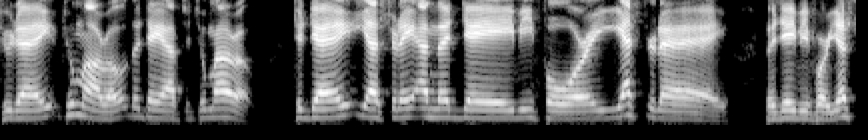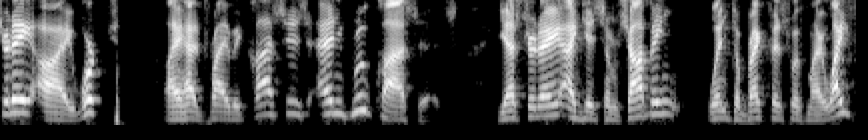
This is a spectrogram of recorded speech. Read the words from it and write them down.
Today, tomorrow, the day after tomorrow. Today, yesterday, and the day before yesterday. The day before yesterday, I worked. I had private classes and group classes. Yesterday, I did some shopping went to breakfast with my wife,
